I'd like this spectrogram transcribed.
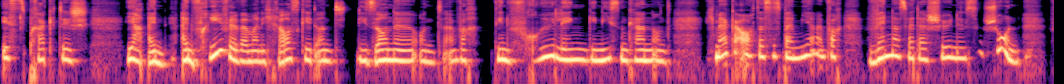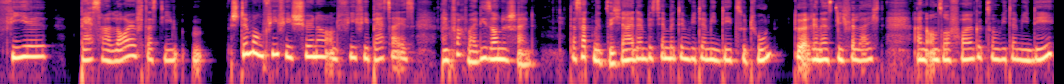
ist praktisch ja ein, ein Frevel, wenn man nicht rausgeht und die Sonne und einfach den Frühling genießen kann. Und ich merke auch, dass es bei mir einfach, wenn das Wetter schön ist, schon viel besser läuft, dass die Stimmung viel, viel schöner und viel, viel besser ist, einfach weil die Sonne scheint. Das hat mit Sicherheit ein bisschen mit dem Vitamin D zu tun. Du erinnerst dich vielleicht an unsere Folge zum Vitamin D,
